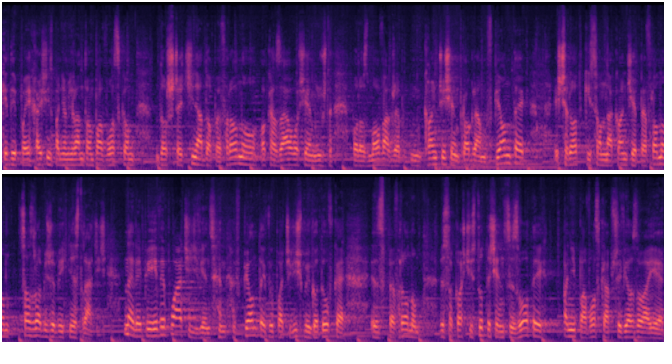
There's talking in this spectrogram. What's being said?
Kiedy pojechaliśmy z panią Jolantą Pawłowską do Szczecina, do Pefronu, okazało się już po rozmowach, że kończy się program w piątek, środki są na koncie Pefronu. Co zrobić, żeby ich nie stracić? Najlepiej je wypłacić, więc w piątek wypłaciliśmy gotówkę z Pefronu w wysokości 100 tysięcy złotych. Pani Pawłowska przywiozła je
